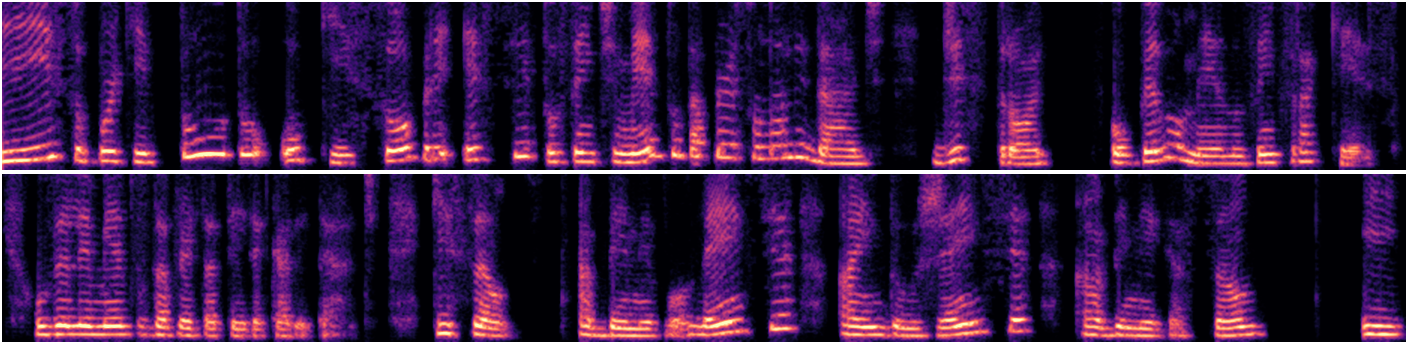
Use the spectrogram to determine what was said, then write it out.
E isso porque tudo o que sobreexcita o sentimento da personalidade destrói, ou pelo menos enfraquece, os elementos da verdadeira caridade, que são a benevolência, a indulgência, a abnegação e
